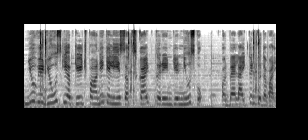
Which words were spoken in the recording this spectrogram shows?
न्यू वीडियोस की अपडेट पाने के लिए सब्सक्राइब करें इंडियन न्यूज़ को और बेल आइकन को दबाएँ।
